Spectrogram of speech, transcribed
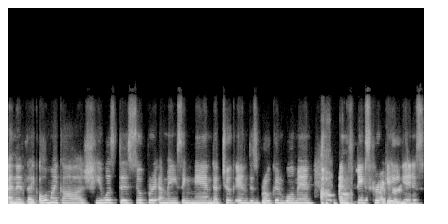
And Mm. it's like, oh my gosh, he was this super amazing man that took in this broken woman Oh, and fixed her gayness.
